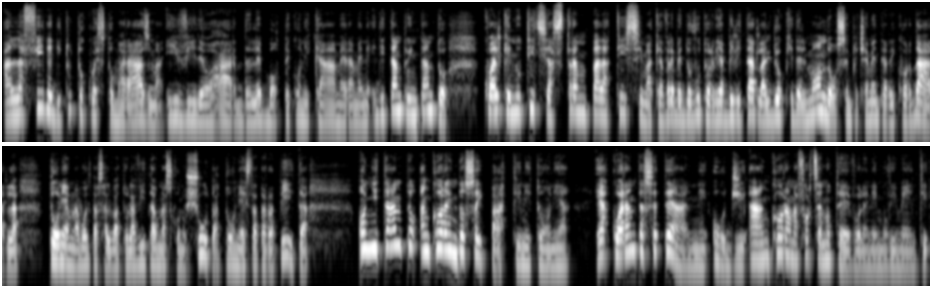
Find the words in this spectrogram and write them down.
alla fine di tutto questo marasma, i video hard, le botte con i cameraman e di tanto in tanto qualche notizia strampalatissima che avrebbe dovuto riabilitarla agli occhi del mondo o semplicemente ricordarla. Tonia una volta salvato la vita a una sconosciuta, Tonia è stata rapita. Ogni tanto ancora indossa i pattini, Tonia, e a 47 anni, oggi, ha ancora una forza notevole nei movimenti,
